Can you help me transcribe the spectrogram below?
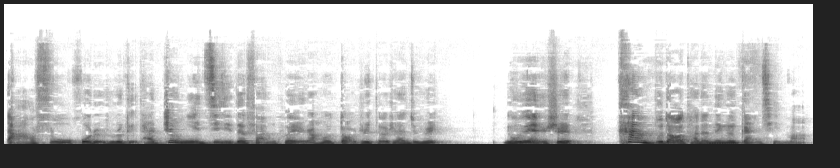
答复，或者说是给他正面积极的反馈，然后导致德善就是永远是看不到他的那个感情嘛。嗯，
